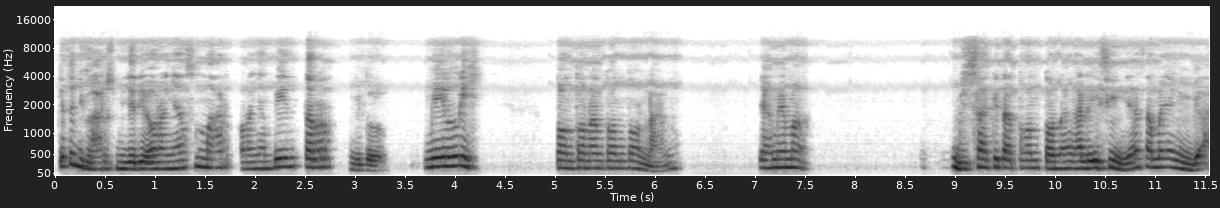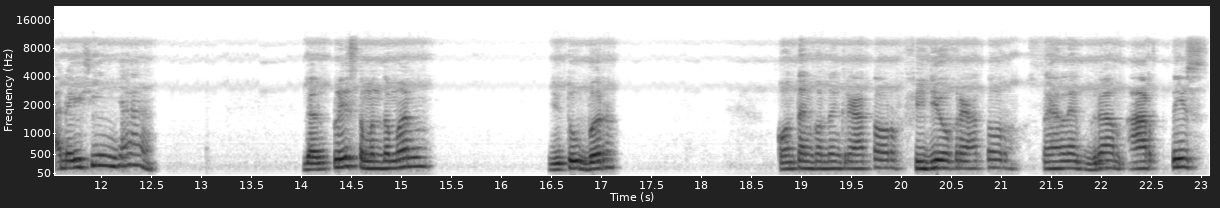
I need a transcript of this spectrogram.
kita juga harus menjadi orang yang smart orang yang pinter gitu loh. Milih tontonan-tontonan yang memang bisa kita tonton yang ada isinya sama yang nggak ada isinya. Dan please teman-teman youtuber konten-konten kreator, video kreator, selebgram, artis,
